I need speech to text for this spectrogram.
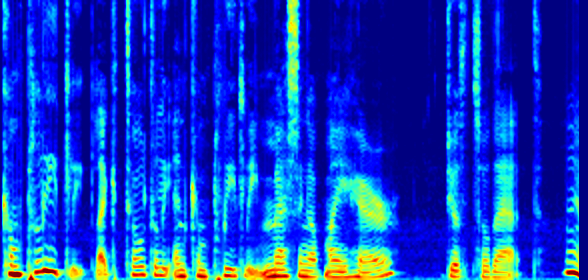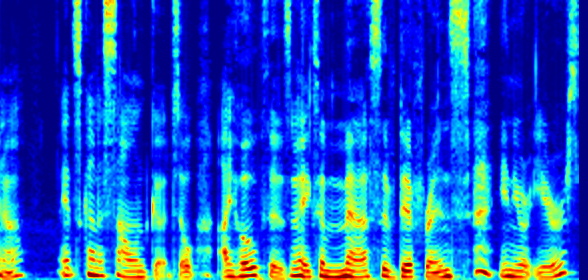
completely, like totally and completely messing up my hair just so that, you know, it's going to sound good. So I hope this makes a massive difference in your ears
